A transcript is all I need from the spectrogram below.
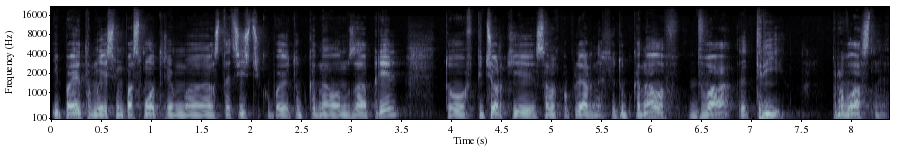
и поэтому, если мы посмотрим э, статистику по YouTube-каналам за апрель, то в пятерке самых популярных YouTube-каналов два, э, три провластные.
